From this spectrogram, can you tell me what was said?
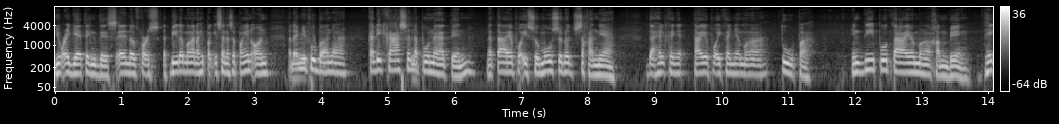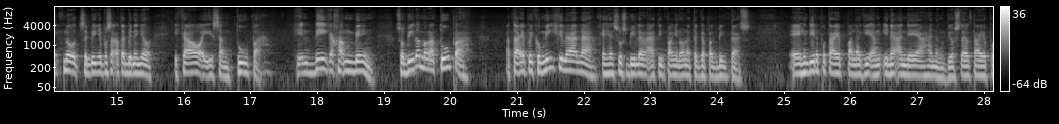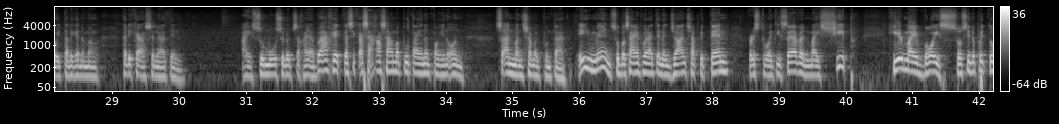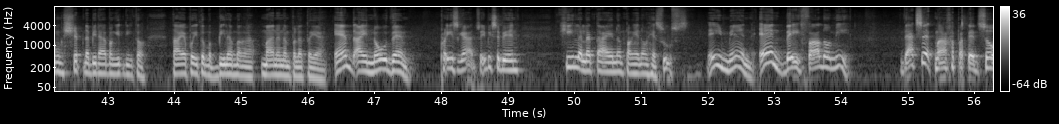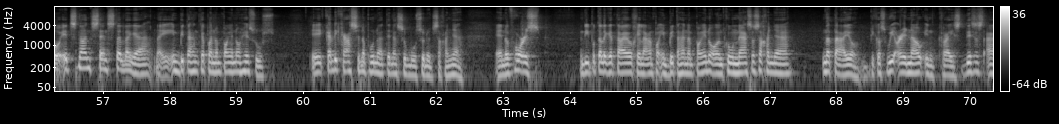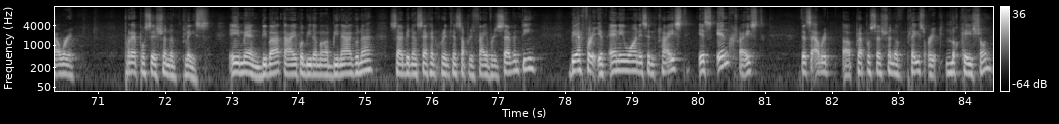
you are getting this. And of course, at bilang mga nakipag-isa na sa Panginoon, alam niyo po ba na kalikasan na po natin na tayo po ay sumusunod sa Kanya dahil kanya, tayo po ay Kanyang mga tupa. Hindi po tayo mga kambing. Take note, sabihin niyo po sa katabi ninyo, ikaw ay isang tupa. Hindi ka kambing. So bilang mga tupa, at tayo po ay kumikilala kay Jesus bilang ating Panginoon at tagapagligtas, eh hindi na po tayo palagi ang inaanyayahan ng Diyos dahil tayo po ay talaga namang kalikasan natin ay sumusunod sa Kanya. Bakit? Kasi kasakasama po tayo ng Panginoon saan man siya magpunta. Amen. So basahin po natin ng John chapter 10 verse 27. My sheep hear my voice. So sino po itong sheep na binabanggit dito? Tayo po ito mabilang mga mananampalataya. And I know them. Praise God. So ibig sabihin, kilala tayo ng Panginoong Jesus. Amen. And they follow me. That's it, mga kapatid. So, it's nonsense talaga na iimbitahan ka pa ng Panginoong Jesus. Eh, kalikasan na po natin ang sumusunod sa Kanya. And of course, hindi po talaga tayo kailangan pang imbitahan ng Panginoon kung nasa sa Kanya na tayo. Because we are now in Christ. This is our preposition of place. Amen. Di ba? Tayo po bilang mga binago na. Sabi ng 2 Corinthians 5 verse 17, Therefore, if anyone is in Christ, is in Christ, that's our uh, preposition of place or location.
